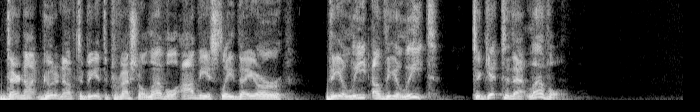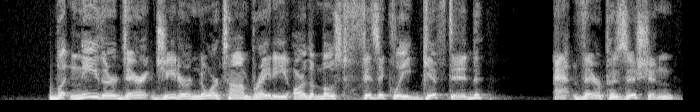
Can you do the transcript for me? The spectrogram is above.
they're not good enough to be at the professional level. Obviously, they are the elite of the elite to get to that level. But neither Derek Jeter nor Tom Brady are the most physically gifted at their position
